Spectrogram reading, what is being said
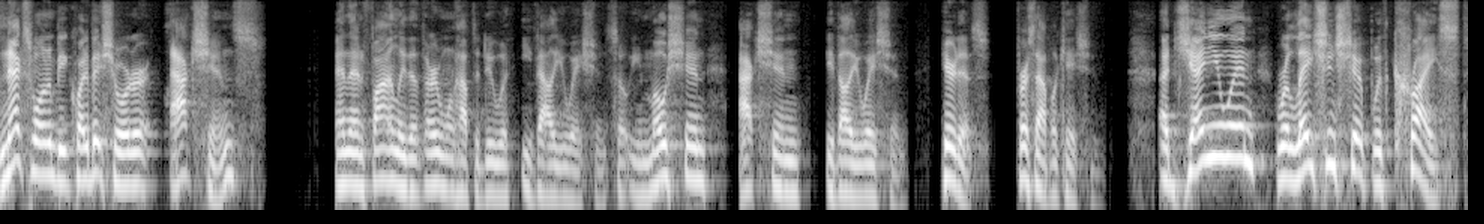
Next one will be quite a bit shorter actions. And then finally, the third one will have to do with evaluation. So, emotion, action, evaluation. Here it is. First application. A genuine relationship with Christ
